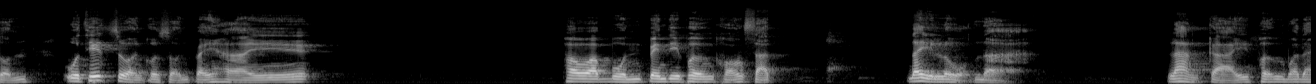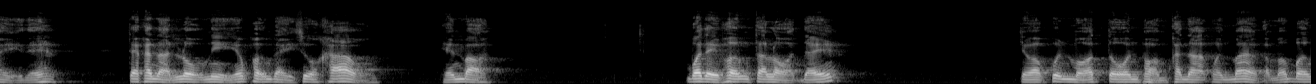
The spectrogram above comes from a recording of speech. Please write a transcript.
ศล อุทิศส่วนกุศลไปให้เพราว่าบุญเป็นที่เพิงของสัตว์ ในโลกหนาร่างกายเพิงบ่ได้เด้แต่ขนาดโลกนี้ยังเพิงได้ชั่วข้าว เห็นบ่บ่ได้เพิงตลอดเด้ จะว่าคุณหมอโตนผอมคณะคนมากกับมาเบิง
